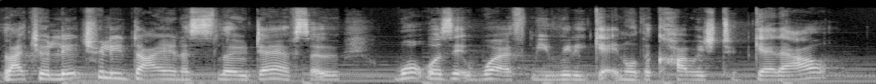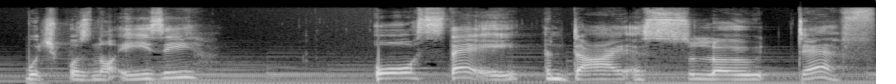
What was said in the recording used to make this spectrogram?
Like you're literally dying a slow death. So, what was it worth me really getting all the courage to get out, which was not easy? Or stay and die a slow death.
